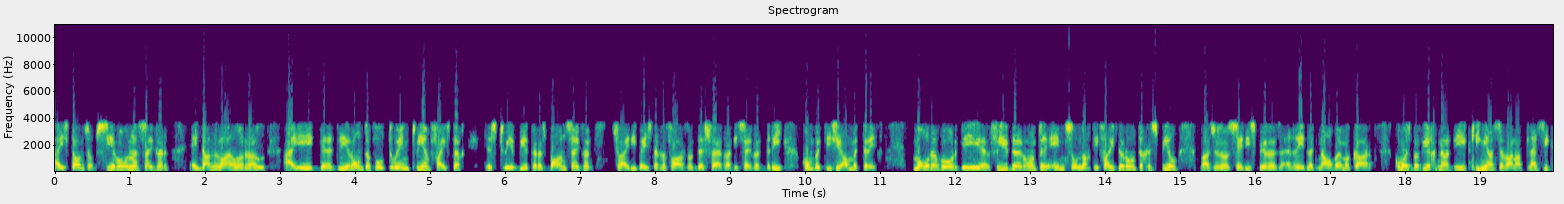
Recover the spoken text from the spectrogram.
Hy staan op 700 syfer en dan Lyle Rowe. Hy het uh, die ronde vol 2 en 52 Dis twee beter as baansyfer, so hy die beste gevaar tot dusver wat die syfer 3 kompetisie aanbetref. Môre word die 4de ronde en Sondag die 5de ronde gespeel, maar soos ons sê die spelers redelik naby mekaar. Kom ons beweeg na die Kenya Savannah Classic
